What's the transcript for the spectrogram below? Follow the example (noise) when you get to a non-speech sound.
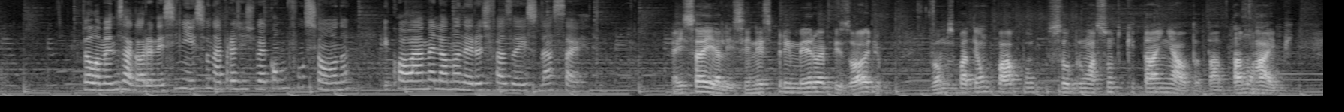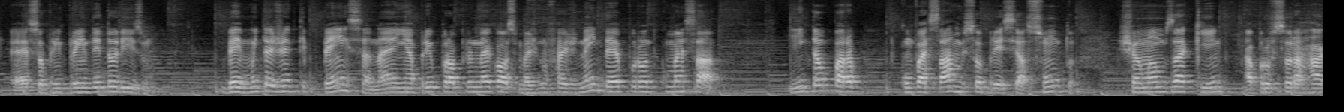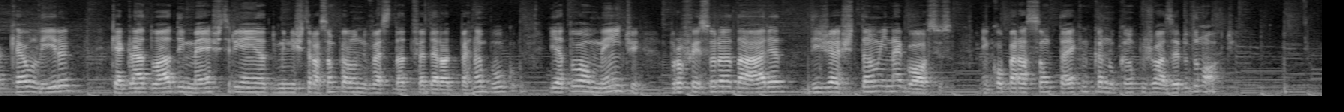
pelo menos agora nesse início, né, pra gente ver como funciona e qual é a melhor maneira de fazer isso dar certo. É isso aí, Alice. E nesse primeiro episódio, vamos bater um papo sobre um assunto que está em alta, tá, tá no hype, é sobre empreendedorismo. Bem, muita gente pensa né, em abrir o próprio negócio, mas não faz nem ideia por onde começar. E então, para conversarmos sobre esse assunto, chamamos aqui a professora Raquel Lira, que é graduada e mestre em administração pela Universidade Federal de Pernambuco e atualmente professora da área de gestão e negócios, em cooperação técnica no campus Juazeiro do Norte.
